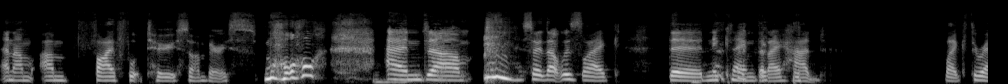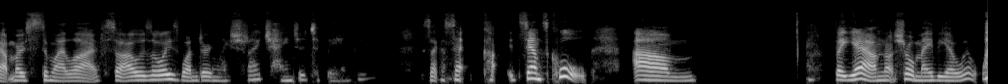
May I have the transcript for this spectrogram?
and I'm I'm five foot two, so I'm very small. Mm-hmm. And um, so that was like the nickname that I had like throughout most of my life. So I was always wondering, like, should I change it to Bambi? Because like it sounds cool. Um, but yeah, I'm not sure. Maybe I will.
